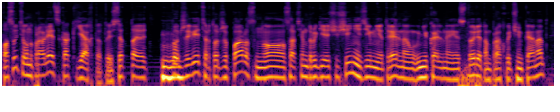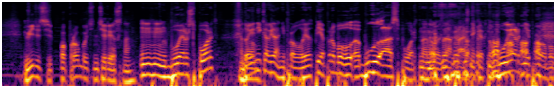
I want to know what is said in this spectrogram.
По сути, он управляется как яхта, то есть это тот же ветер, тот же парус, но совсем другие ощущения зимние, это реально уникальная история, там проходит чемпионат, видеть, попробовать интересно. буэр спорт? Но Да. я никогда не пробовал. Я, я пробовал э, буа спорт на, на праздниках, но буэр не пробовал.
